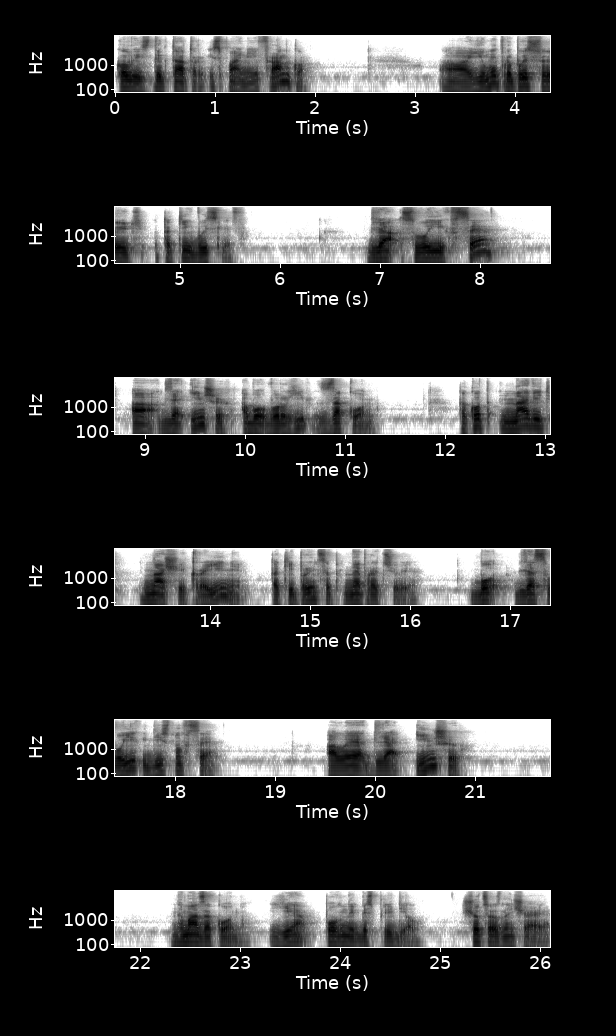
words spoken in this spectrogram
колись диктатор Іспанії Франко йому приписують такий вислів: для своїх все, а для інших або ворогів закон. Так от навіть в нашій країні такий принцип не працює, бо для своїх дійсно все. Але для інших нема закону, є повний безпреділ. Що це означає?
